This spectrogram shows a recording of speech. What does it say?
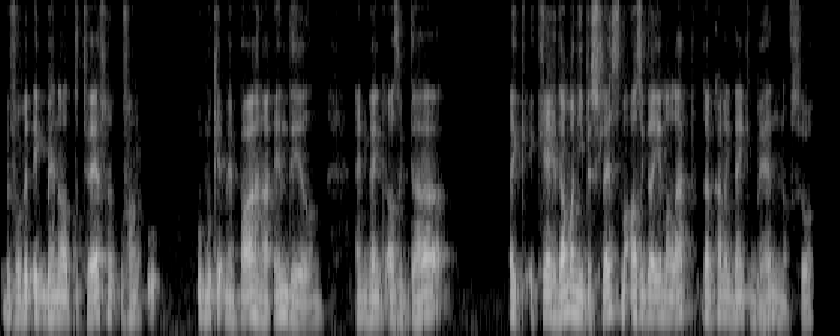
bijvoorbeeld ik begin al te twijfelen van hoe, hoe moet ik mijn pagina indelen? En ik denk, als ik dat, ik, ik krijg dat maar niet beslist, maar als ik dat eenmaal heb, dan kan ik denk ik beginnen of zo.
